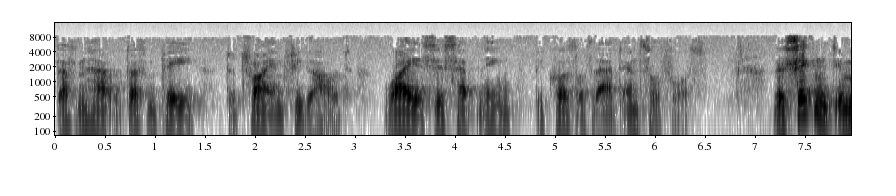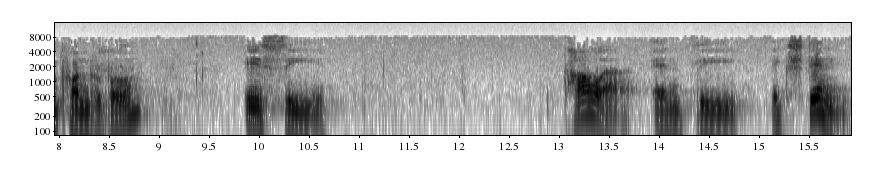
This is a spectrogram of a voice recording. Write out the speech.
Doesn't have, doesn't pay to try and figure out why is this happening because of that and so forth. The second imponderable is the power and the extent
